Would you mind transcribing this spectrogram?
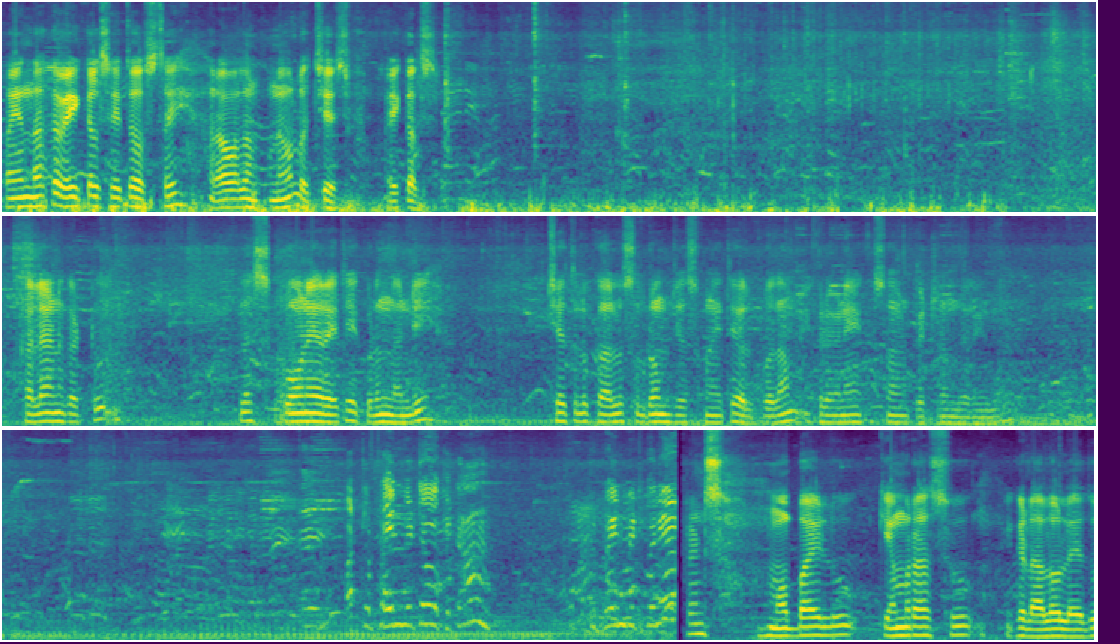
పైన దాకా వెహికల్స్ అయితే వస్తాయి. రావాలనుకునే వాళ్ళు వచ్చేసి వెహికల్స్. కళ్యాణ్ కట్టు ప్లస్ కోనేరు అయితే ఇక్కడ ఉందండి చేతులు కాళ్ళు శుభ్రం చేసుకుని అయితే వెళ్ళిపోదాం. ఇక్కడ వినాయక స్వామి పెట్టడం జరిగింది. ఫ్రెండ్స్ మొబైల్ కెమెరాస్ ఇక్కడ అలో లేదు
